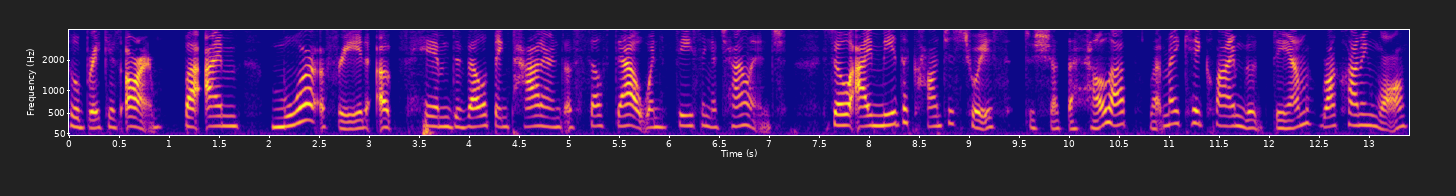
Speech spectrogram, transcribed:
He'll break his arm but I'm more afraid of him developing patterns of self doubt when facing a challenge. So I made the conscious choice to shut the hell up, let my kid climb the damn rock climbing wall.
